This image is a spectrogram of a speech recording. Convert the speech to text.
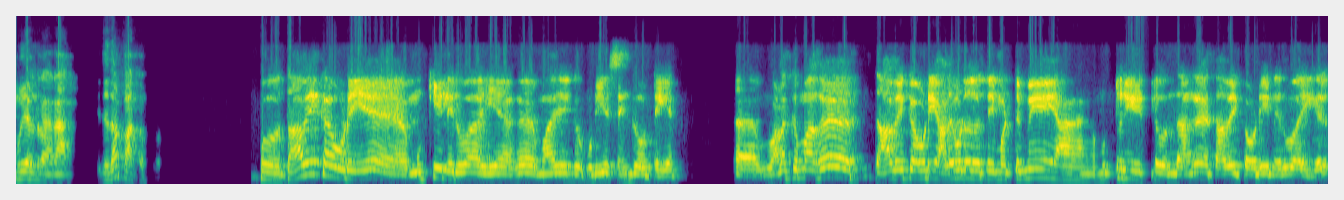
முயல்றாரா? இதுதான் பார்க்க போறோம். இப்போ தாவேக்காவுடைய முக்கிய நிர்வாகியாக மாறி இருக்கக்கூடிய செங்கோட்டையன் வழக்கமாக தாவேக்காவுடைய அலுவலகத்தை மட்டுமே முற்றுகையிட்டு வந்தாங்க தாவேக்காவுடைய நிர்வாகிகள்.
